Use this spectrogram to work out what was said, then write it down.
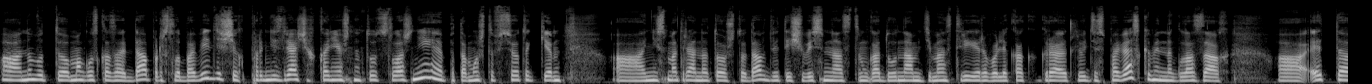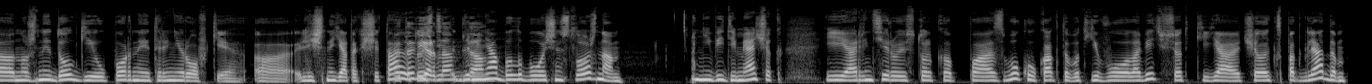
А, ну вот э, могу сказать, да, про слабовидящих, про незрячих, конечно, тут сложнее, потому что все-таки, а, несмотря на то, что, да, в 2018 году нам демонстрировали, как играют люди с повязками на глазах, это нужны долгие упорные тренировки. А, лично я так считаю. Это То верно. Есть для да. меня было бы очень сложно не видя мячик и ориентируясь только по звуку, как-то вот его ловить. Все-таки я человек с подглядом,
